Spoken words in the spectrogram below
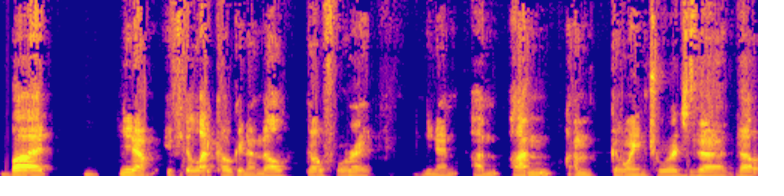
but you know, if you like coconut milk, go for it. You know, I'm I'm I'm going towards the the,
